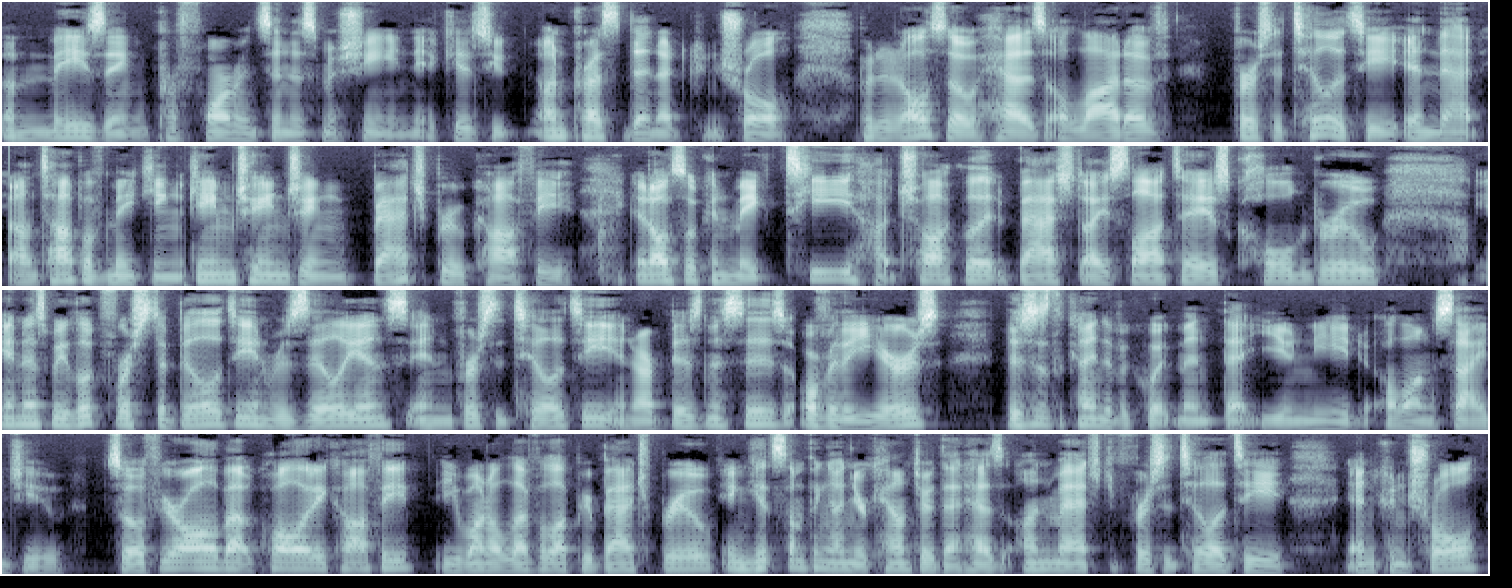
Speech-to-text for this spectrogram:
amazing performance in this machine. It gives you unprecedented control, but it also has a lot of versatility in that on top of making game-changing batch brew coffee, it also can make tea, hot chocolate, batched iced lattes, cold brew. And as we look for stability and resilience and versatility in our businesses over the years, this is the kind of equipment that you need alongside you. So if you're all about quality coffee, you want to level up your batch brew and get something on your counter that has unmatched versatility and control,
